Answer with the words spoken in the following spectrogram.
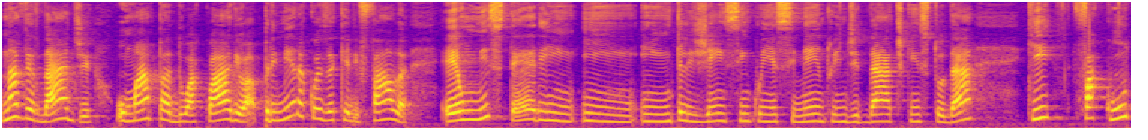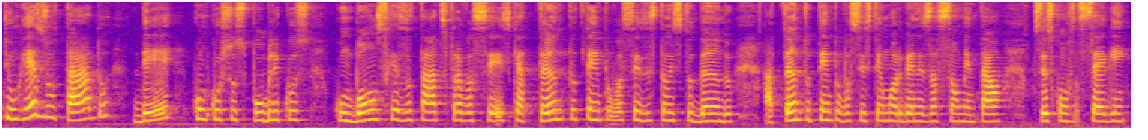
Na verdade, o mapa do Aquário, a primeira coisa que ele fala é um mistério em, em, em inteligência, em conhecimento, em didática, em estudar, que faculte um resultado de concursos públicos com bons resultados para vocês, que há tanto tempo vocês estão estudando, há tanto tempo vocês têm uma organização mental, vocês conseguem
